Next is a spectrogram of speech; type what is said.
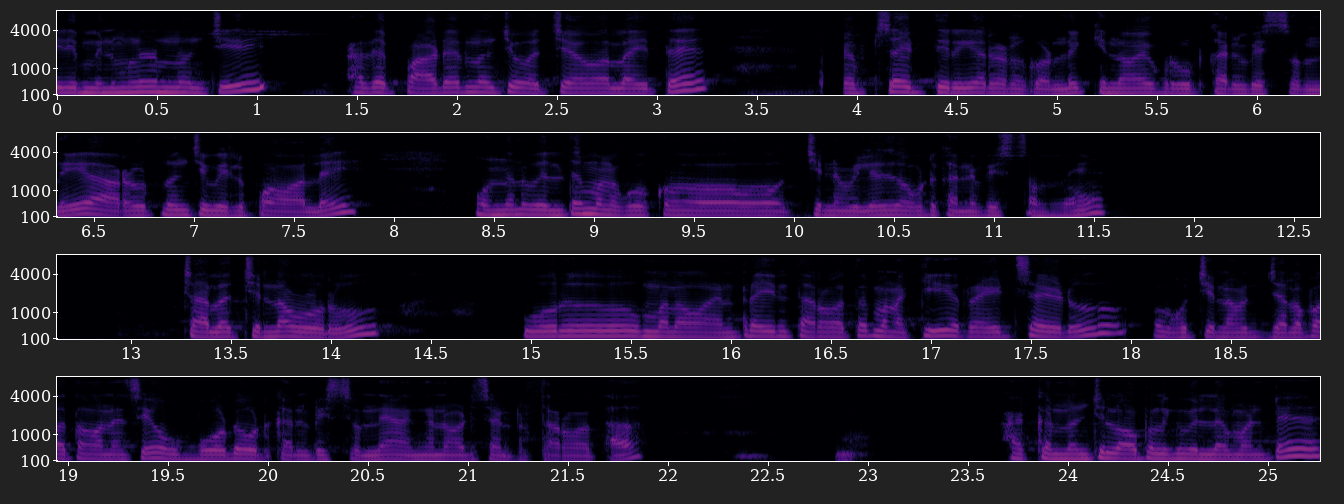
ఇది మినిమలూరు నుంచి అదే పాడేరు నుంచి వచ్చే వాళ్ళు అయితే లెఫ్ట్ సైడ్ తిరిగారు అనుకోండి కింద వైపు రూట్ కనిపిస్తుంది. ఆ రూట్ నుంచి వెళ్ళిపోవాలి. ముందున వెళ్తే మనకు ఒక చిన్న విలేజ్ ఒకటి కనిపిస్తుంది. చాలా చిన్న ఊరు. ఊరు మనం ఎంటర్ అయిన తర్వాత మనకి రైట్ సైడ్ ఒక చిన్న జలపాతం అనేసి ఒక బోర్డు ఒకటి కనిపిస్తుంది అంగన్వాడీ సెంటర్ తర్వాత. అక్కడ నుంచి లోపలికి వెళ్ళామంటే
